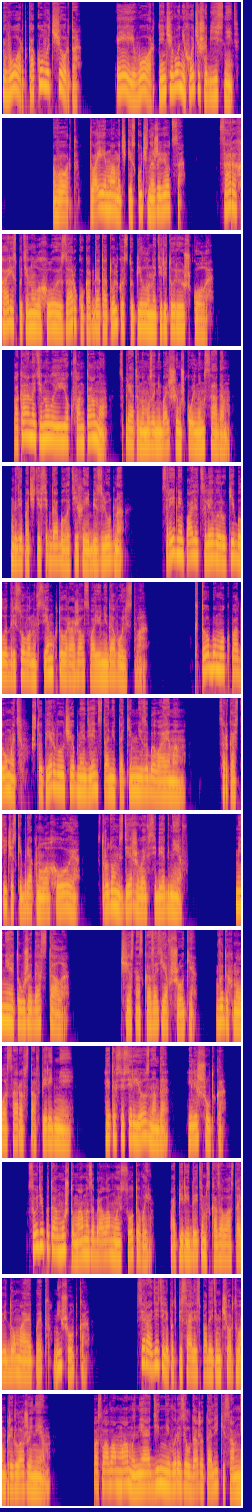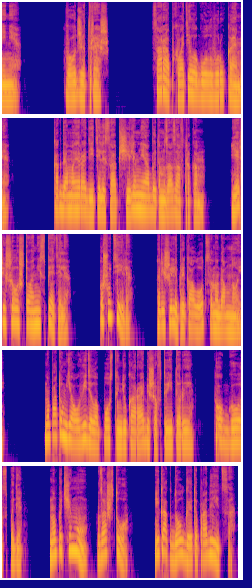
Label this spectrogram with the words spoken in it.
«Ворд, какого чёрта? Эй, Ворд, ничего не хочешь объяснить?» «Ворд, твоей мамочке скучно живётся?» Сара Харрис потянула Хлою за руку, когда та только ступила на территорию школы. Пока она тянула её к фонтану, спрятанному за небольшим школьным садом, где почти всегда было тихо и безлюдно, средний палец левой руки был адресован всем, кто выражал своё недовольство. Кто бы мог подумать, что первый учебный день станет таким незабываемым. Саркастически брякнула Хлоя, с трудом сдерживая в себе гнев. Меня это уже достало. Честно сказать, я в шоке. Выдохнула Сара, встав перед ней. Это все серьезно, да? Или шутка? Судя по тому, что мама забрала мой сотовый, а перед этим сказала оставить дома iPad, не шутка. Все родители подписались под этим чёртовым предложением. По словам мамы, ни один не выразил даже талики сомнения. Вот же трэш. Сара обхватила голову руками. Когда мои родители сообщили мне об этом за завтраком, я решила, что они спятили. Пошутили. Решили приколоться надо мной. Но потом я увидела пост индюка Рабиша в Твиттер и... О, Господи! Ну почему? За что? И как долго это продлится?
